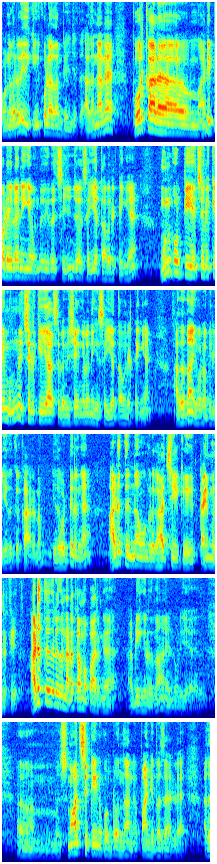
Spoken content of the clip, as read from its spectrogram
போன தடவை இதுக்கு ஈக்குவலாக தான் பெஞ்சது. அதனால் போர்க்கால அடிப்படையில் நீங்கள் வந்து இதை செஞ்சு செய்ய தவறிட்டீங்க. முன்கூட்டி எச்சரிக்கை முன்னெச்சரிக்கையாக சில விஷயங்களை நீங்கள் செய்ய தவறிட்டீங்க. அதுதான் இவ்வளோ பெரிய இதுக்கு காரணம். இதை விட்டுருங்க. அடுத்து இன்னும் உங்களுக்கு ஆட்சிக்கு டைம் இருக்குது அடுத்த இதில் இது நடக்காமல் பாருங்கள் அப்படிங்கிறது தான் என்னுடைய ஸ்மார்ட் சிட்டின்னு கொண்டு வந்தாங்க பாண்டி பஜாரில். அது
